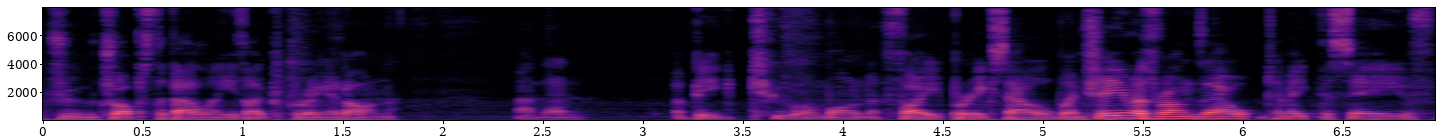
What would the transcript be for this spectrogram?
Drew drops the bell and he's like, bring it on. And then a big two on one fight breaks out when Sheamus runs out to make the save.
